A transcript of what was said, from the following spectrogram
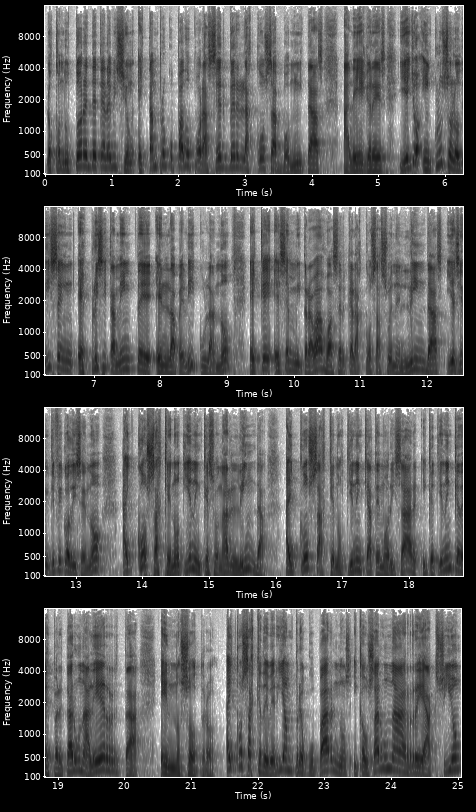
los conductores de televisión están preocupados por hacer ver las cosas bonitas, alegres, y ellos incluso lo dicen explícitamente en la película, ¿no? Es que ese es mi trabajo, hacer que las cosas suenen lindas, y el científico dice, no, hay cosas que no tienen que sonar lindas, hay cosas que nos tienen que atemorizar y que tienen que despertar una alerta en nosotros. Hay cosas que deberían preocuparnos y causar una reacción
